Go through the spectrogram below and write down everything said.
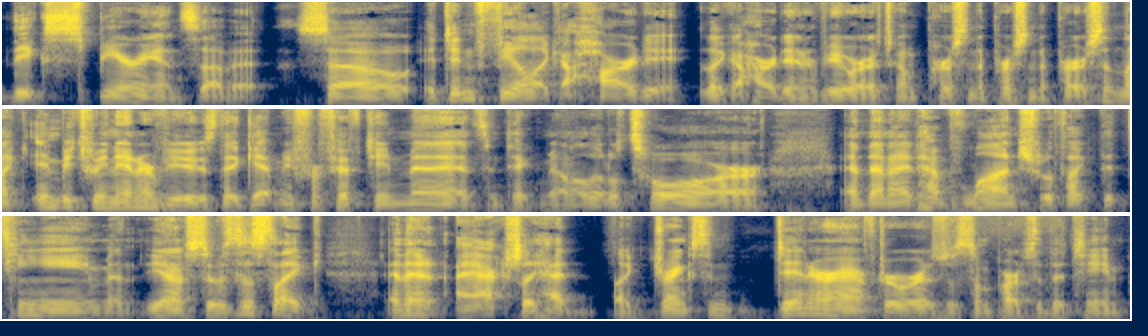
the experience of it. So it didn't feel like a hard like a hard interview where it's going person to person to person. Like in between interviews, they get me for 15 minutes and take me on a little tour, and then I'd have lunch with like the team, and you know, so it was just like, and then I actually had like drinks and dinner afterwards with some parts of the team,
